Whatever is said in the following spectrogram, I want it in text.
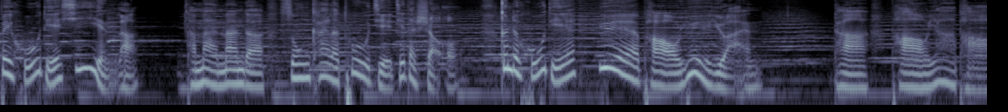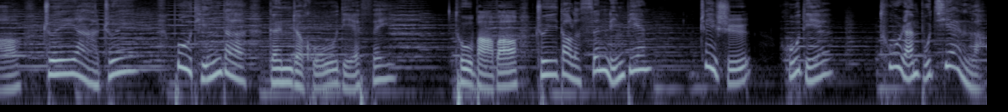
被蝴蝶吸引了，它慢慢的松开了兔姐姐的手。跟着蝴蝶越跑越远，它跑呀跑，追呀追，不停地跟着蝴蝶飞。兔宝宝追到了森林边，这时蝴蝶突然不见了。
